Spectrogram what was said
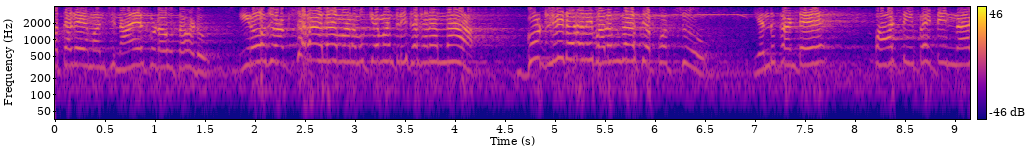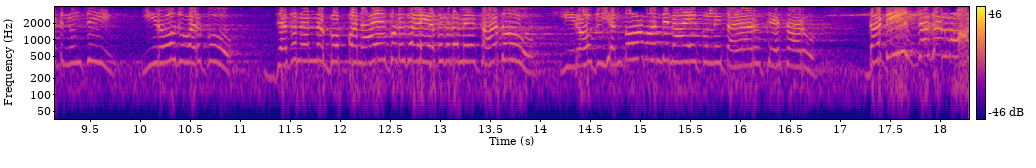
అతడే మంచి నాయకుడు అవుతాడు ఈ రోజు అక్షరాల మన ముఖ్యమంత్రి జగనన్న గుడ్ లీడర్ అని బలంగా చెప్పొచ్చు. ఎందుకంటే పార్టీ పెట్టిన నాటి నుంచి ఈ రోజు వరకు జగనన్న గొప్ప నాయకుడుగా ఎదగడమే కాదు ఈ రోజు ఎంతో మంది నాయకుల్ని తయారు చేశారు. దట్ ఈస్ జగన్మోహన్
